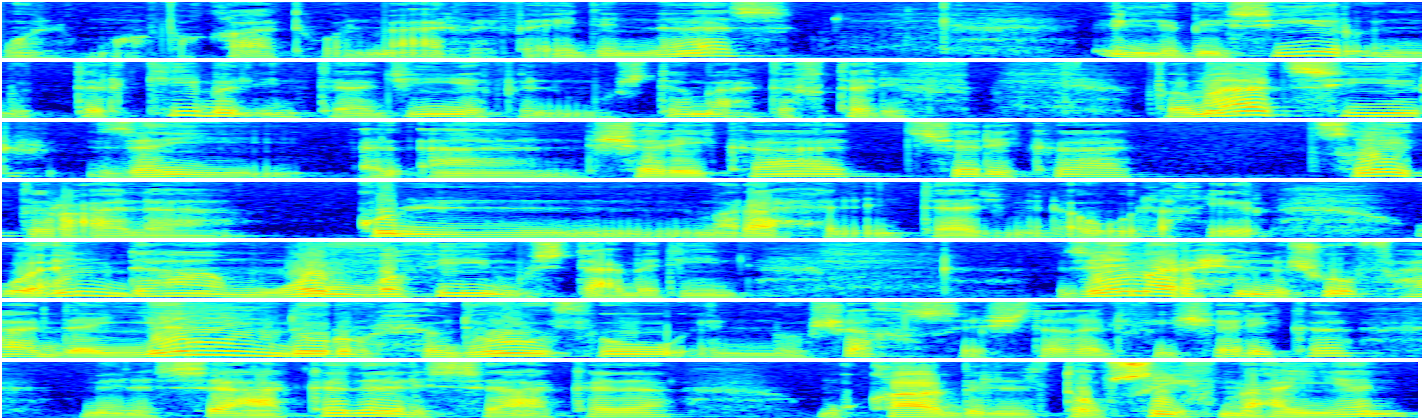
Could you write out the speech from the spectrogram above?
والموافقات والمعرفة في أيدي الناس اللي بيصير أنه التركيبة الإنتاجية في المجتمع تختلف. فما تصير زي الآن شركات شركات تسيطر على كل مراحل الإنتاج من أول أخير وعندها موظفين مستعبدين. زي ما رح نشوف هذا يندر حدوثه أنه شخص يشتغل في شركة من الساعة كذا للساعة كذا مقابل توصيف معين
